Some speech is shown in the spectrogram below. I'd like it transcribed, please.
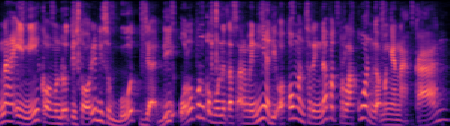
Nah ini kalau menurut histori disebut, jadi walaupun komunitas Armenia di Ottoman sering dapat perlakuan nggak mengenakan,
